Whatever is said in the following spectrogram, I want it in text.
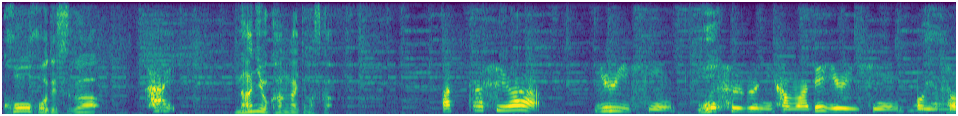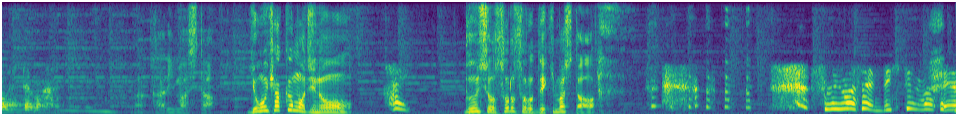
候補ですがはい、何を考えてますか？私は結浜、お！結ぶに浜で結浜を予想してます。わかりました。400文字のはい、文章そろそろできました？すみません、できていません。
